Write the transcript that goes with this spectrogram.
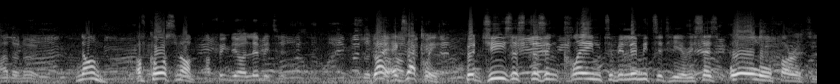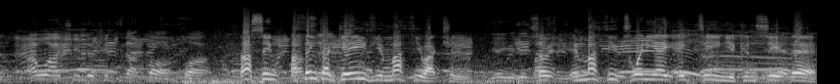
I don't know. None. Of course none. I think they are limited. So Right, exactly. But Jesus doesn't claim to be limited here. He says all authority. I will actually look into that part, but That's in I think I gave you Matthew actually. yeah, you did. So Matthew. in Matthew 28, 18 you can see it there.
